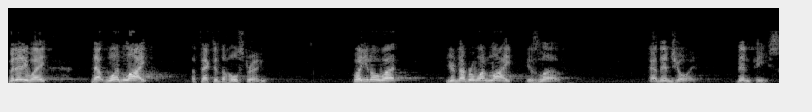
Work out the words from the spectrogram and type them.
But anyway, that one light affected the whole string. Well, you know what? Your number one light is love. And then joy. Then peace.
